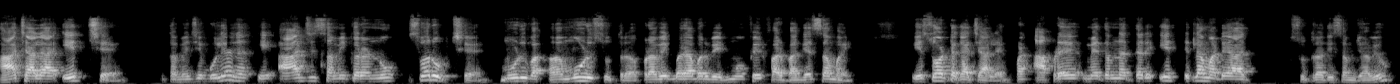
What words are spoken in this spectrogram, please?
હા, ચાલે આ એ જ છે. તમે જે બોલ્યા ને, એ આ જ સમીકરણનું સ્વરૂપ છે. મૂળ મૂળ સૂત્ર, પ્રવેગ બરાબર વેગનો ફેરફાર ભાગ્યા સમય. એ સો ટકા ચાલે. પણ આપણે, મેં તમને અત્યારે એટલા માટે આ સૂત્રથી સમજાવ્યું.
